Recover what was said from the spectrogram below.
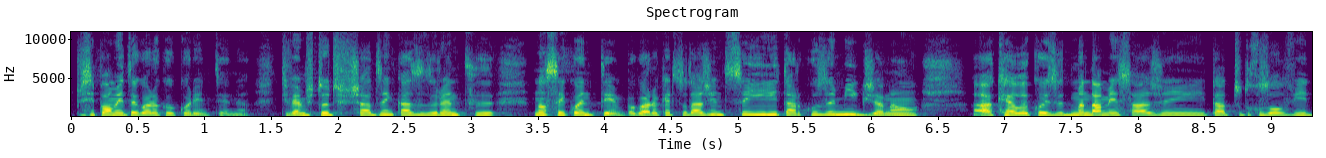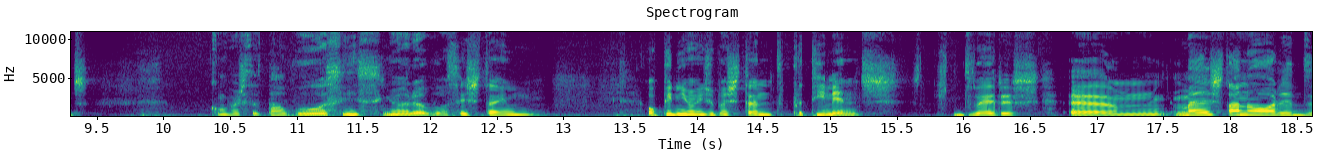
principalmente agora com a quarentena. Tivemos todos fechados em casa durante não sei quanto tempo. Agora quer toda a gente sair e estar com os amigos. Já não há aquela coisa de mandar mensagem e está tudo resolvido. Conversa está boa, sim senhora. Vocês têm opiniões bastante pertinentes, de veras. Ahm, mas está na hora de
